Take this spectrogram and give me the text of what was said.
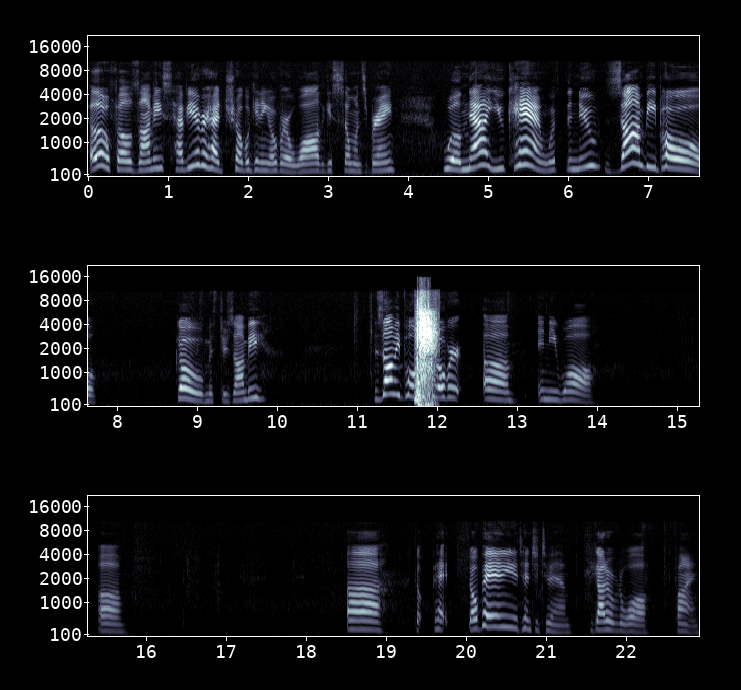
Hello, fellow zombies. Have you ever had trouble getting over a wall to get someone's brain? Well, now you can with the new zombie pole. Go, Mr. Zombie. The zombie pole gets you over um any wall. Um. Uh, don't pay don't pay any attention to him. He got over the wall. Fine.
